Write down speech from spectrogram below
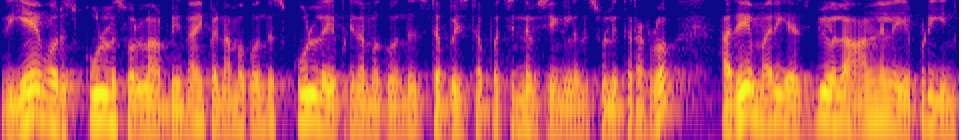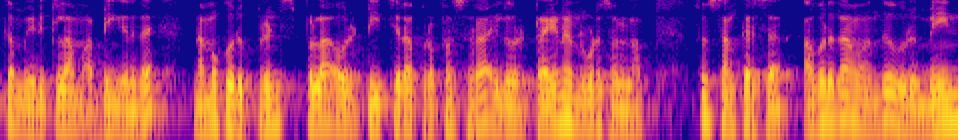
இது ஏன் ஒரு ஸ்கூல்னு சொல்லலாம் அப்படின்னா இப்போ நமக்கு வந்து ஸ்கூலில் எப்படி நமக்கு வந்து ஸ்டெப் பை ஸ்டெப்பாக சின்ன விஷயங்கள்லேருந்து சொல்லித் தராங்களோ அதே மாதிரி எஸ்பிஓவில் ஆன்லைனில் எப்படி இன்கம் எடுக்கலாம் அப்படிங்கிறத நமக்கு ஒரு பிரின்ஸிபலாக ஒரு டீச்சராக ப்ரொஃபஸராக இல்லை ஒரு ட்ரைனர்னு கூட சொல்லலாம். ஸோ சங்கர் சார் அவர் தான் வந்து ஒரு main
